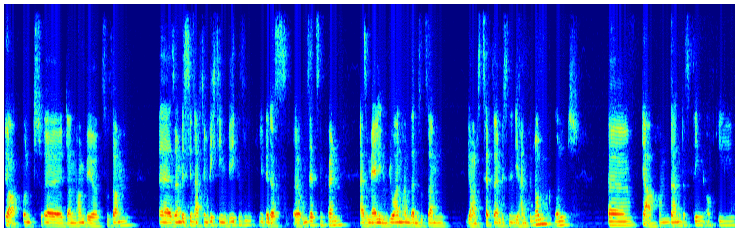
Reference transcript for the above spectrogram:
ja, und äh, dann haben wir zusammen äh, so ein bisschen nach dem richtigen Weg gesucht, wie wir das äh, umsetzen können. Also Merlin und Johann haben dann sozusagen ja, das Zepter ein bisschen in die Hand genommen und äh, ja, haben dann das Ding auf die,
